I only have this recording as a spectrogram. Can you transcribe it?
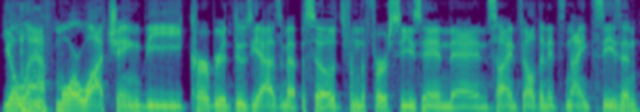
You'll mm-hmm. laugh more watching the Curb Your Enthusiasm episodes from the first season than Seinfeld in its ninth season.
